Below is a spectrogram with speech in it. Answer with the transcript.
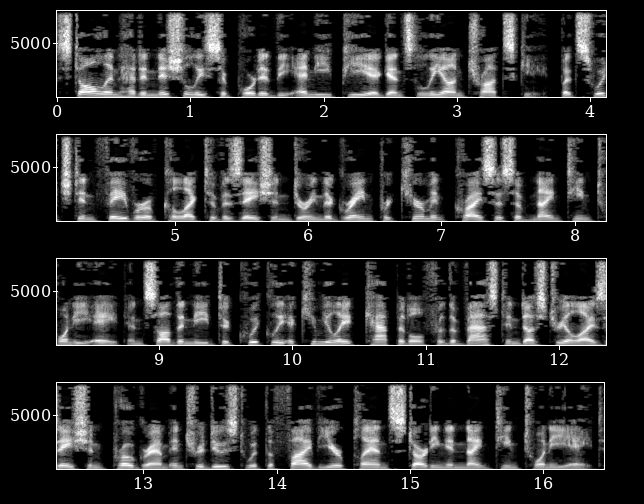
Stalin had initially supported the NEP against Leon Trotsky, but switched in favor of collectivization during the grain procurement crisis of 1928 and saw the need to quickly accumulate capital for the vast industrialization program introduced with the five-year plans starting in 1928.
